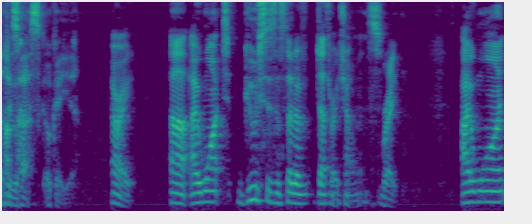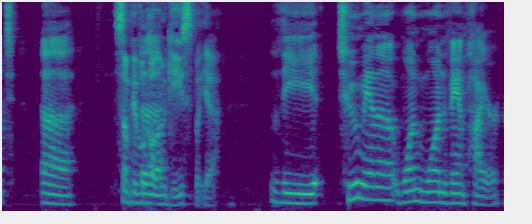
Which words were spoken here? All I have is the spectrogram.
Let's Husk. husk okay yeah All right. Uh, I want gooses instead of Deathrite Shamans. right I want uh, some people The- call them geese but yeah the two mana one one vampire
